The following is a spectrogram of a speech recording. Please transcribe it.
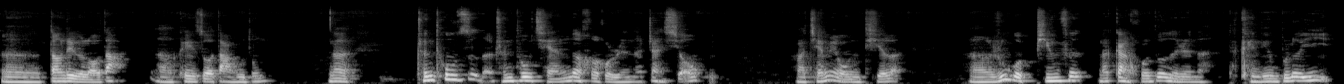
嗯，当这个老大啊，可以做大股东。那纯投资的、纯投钱的合伙人呢，占小股啊。前面我们提了。啊，如果平分，那干活多的人呢，他肯定不乐意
